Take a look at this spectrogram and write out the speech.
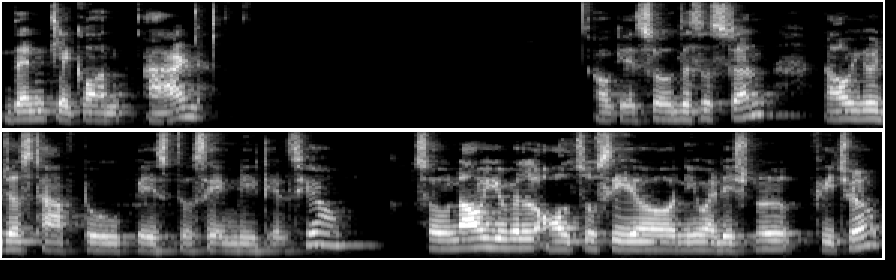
then click on add. Okay, so this is done. Now you just have to paste the same details here. So now you will also see a new additional feature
